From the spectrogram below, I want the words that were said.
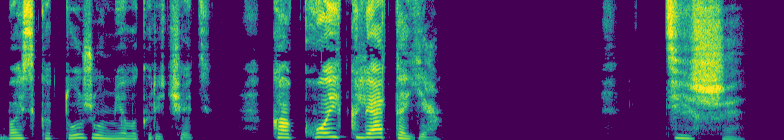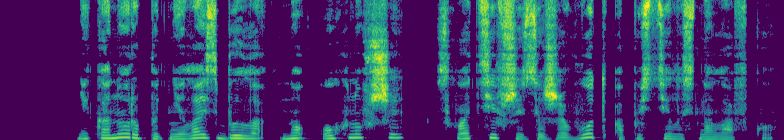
Баська тоже умела кричать. Какой клятая!» «Тише!» Никанора поднялась было, но, охнувши, схватившись за живот, опустилась на лавку.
